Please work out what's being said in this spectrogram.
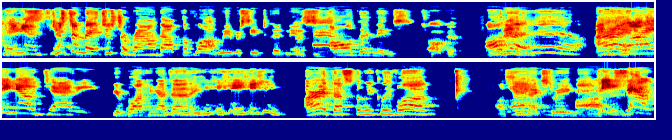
case, just to make, just to round out the vlog. We received good news. All good news. It's all good. All good. I'm All right. blocking out daddy. You're blocking out daddy. All right, that's the weekly vlog. I'll see you next week. Bye. Peace out.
